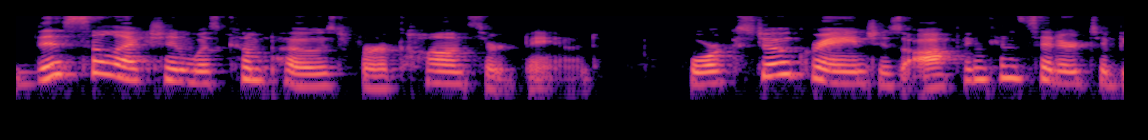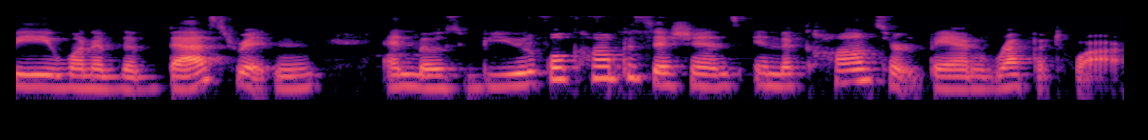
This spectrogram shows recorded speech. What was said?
This selection was composed for a concert band. Horkstow Grange is often considered to be one of the best written and most beautiful compositions in the concert band repertoire.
